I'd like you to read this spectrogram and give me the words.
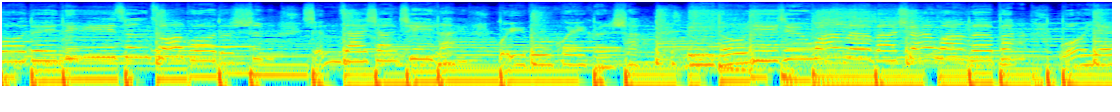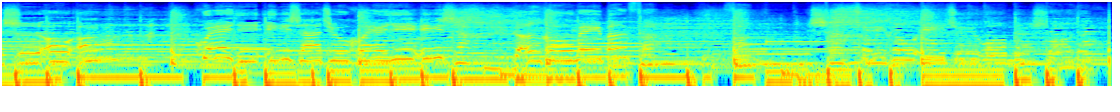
我对你曾做过的事，现在想起来会不会很傻？回忆一下，然后没办法放下。最后一句我们说的话，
